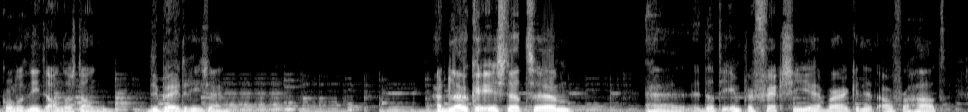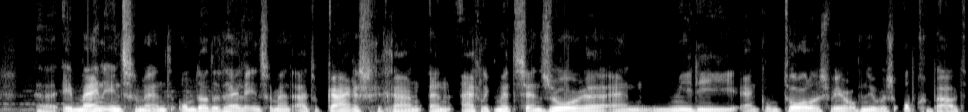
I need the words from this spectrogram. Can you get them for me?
kon het niet anders dan de B3 zijn. Het leuke is dat um, uh, dat die imperfectie hè, waar ik het net over had, uh, in mijn instrument, omdat het hele instrument uit elkaar is gegaan en eigenlijk met sensoren en MIDI en controllers weer opnieuw is opgebouwd.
